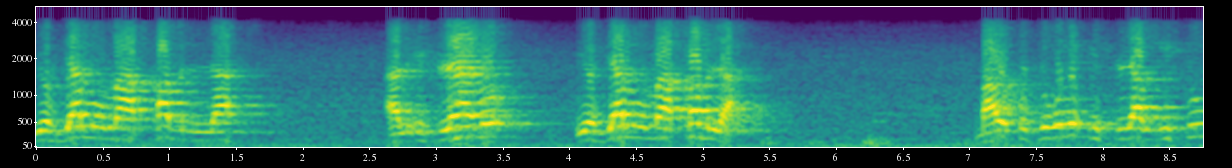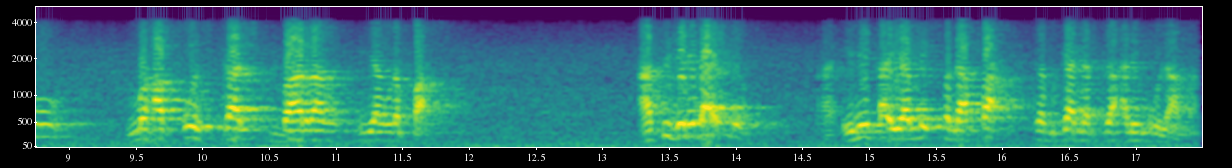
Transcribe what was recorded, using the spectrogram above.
yuhjamu ma qabla al-islamu yuhjamu ma qabla bahawa sesungguhnya Islam itu menghapuskan barang yang lepas itu ha, jadi baik tu. Ha, ini tak yamik pendapat sebagian daripada alim ulama.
